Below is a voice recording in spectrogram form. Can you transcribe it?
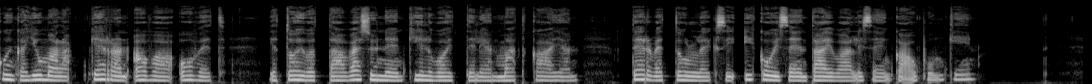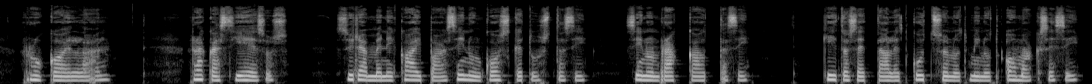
kuinka Jumala kerran avaa ovet ja toivottaa väsyneen kilvoittelijan matkaajan tervetulleeksi ikuiseen taivaalliseen kaupunkiin. Rukoillaan. Rakas Jeesus, sydämeni kaipaa sinun kosketustasi, sinun rakkauttasi. Kiitos, että olet kutsunut minut omaksesi.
